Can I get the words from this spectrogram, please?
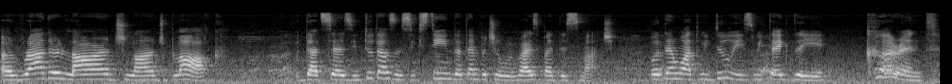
a rather large, large block that says in 2016 the temperature will rise by this much. But then what we do is we take the current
